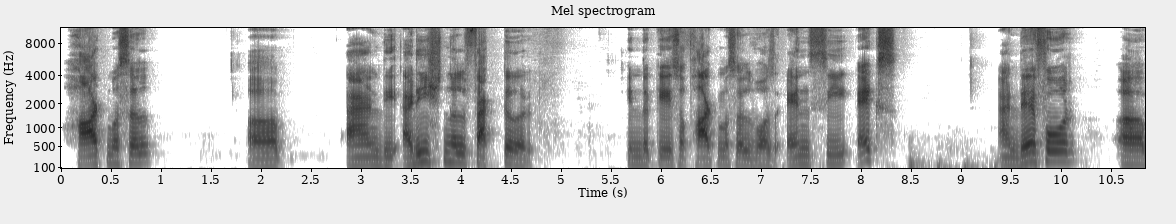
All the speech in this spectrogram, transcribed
heart muscle uh, and the additional factor in the case of heart muscle was NCX and therefore uh,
